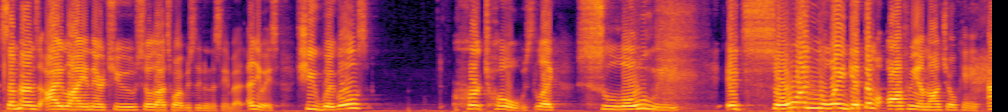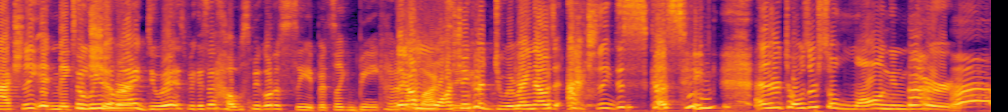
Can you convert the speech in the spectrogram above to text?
sometimes I lie in there too, so that's why we sleep in the same bed. Anyways, she wiggles her toes like slowly. It's so annoying. Get them off me. I'm not joking. Actually, it makes me. The me reason shiver. why I do it is because it helps me go to sleep. It's like me kind of Like I'm watching her do it right now. It's actually disgusting, and her toes are so long and weird.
